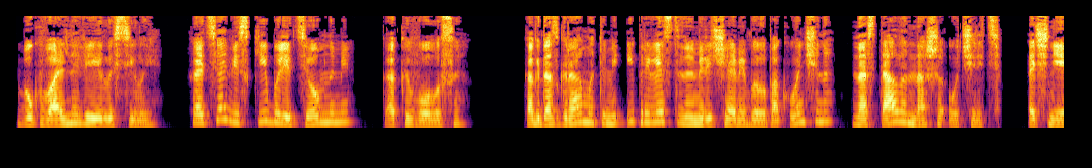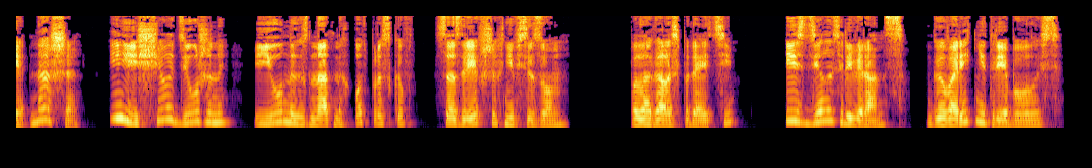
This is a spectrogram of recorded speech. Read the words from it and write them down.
буквально веяло силой, хотя виски были темными, как и волосы. Когда с грамотами и приветственными речами было покончено, настала наша очередь. Точнее, наша и еще дюжины юных знатных отпрысков, созревших не в сезон. Полагалось подойти и сделать реверанс. Говорить не требовалось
